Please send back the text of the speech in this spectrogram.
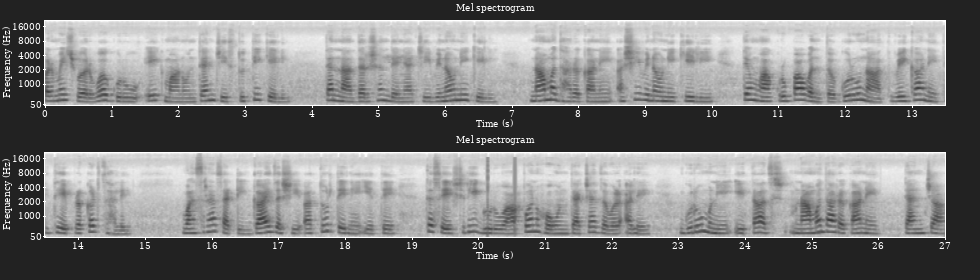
परमेश्वर व गुरु एक मानून त्यांची स्तुती केली. त्यांना दर्शन देण्याची विनवणी केली. नामधारकाने अशी विनवणी केली तेव्हा कृपावंत गुरुनाथ वेगाने तिथे प्रकट झाले. वासरासाठी गाय जशी आतुरतेने येते तसे श्री गुरु आपण होऊन त्याच्याजवळ आले. गुरुमुनी येताच नामधारकाने त्यांच्या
